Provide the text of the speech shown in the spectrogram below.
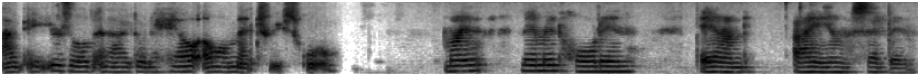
I'm eight years old, and I go to Hale Elementary School. My name is Holden, and I am seven.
